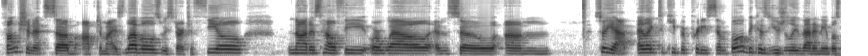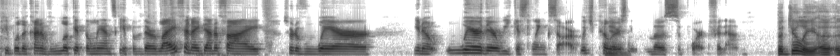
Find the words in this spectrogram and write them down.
function at sub optimized levels. We start to feel not as healthy or well. And so um so yeah, I like to keep it pretty simple because usually that enables people to kind of look at the landscape of their life and identify sort of where, you know, where their weakest links are, which pillars yeah. need the most support for them. But Julie, uh, uh,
